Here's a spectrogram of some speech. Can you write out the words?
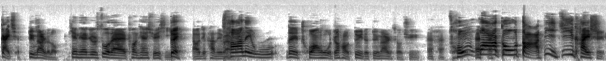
盖起来，对面的楼，天天就是坐在窗前学习，对，然后就看对面。他那屋的窗户正好对着对面的小区，从挖沟打地基开始，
